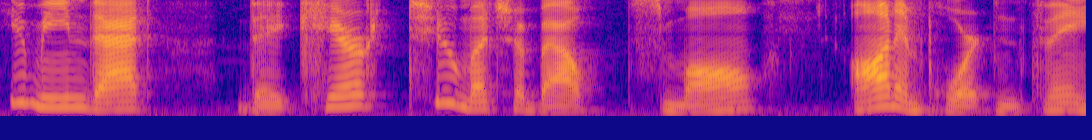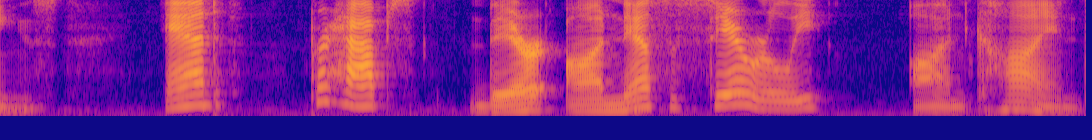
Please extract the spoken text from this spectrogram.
you mean that they care too much about small, unimportant things, and perhaps they're unnecessarily unkind.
